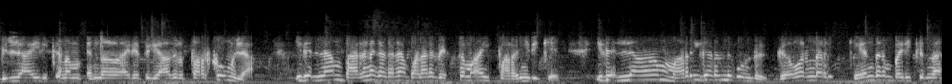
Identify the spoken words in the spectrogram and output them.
ബില്ലായിരിക്കണം എന്ന കാര്യത്തിൽ യാതൊരു തർക്കവുമില്ല. ഇതെല്ലാം ഭരണഘടന വളരെ വ്യക്തമായി പറഞ്ഞിരിക്കെ. ഇതെല്ലാം മറികടന്നുകൊണ്ട് ഗവർണർ കേന്ദ്രം ഭരിക്കുന്ന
